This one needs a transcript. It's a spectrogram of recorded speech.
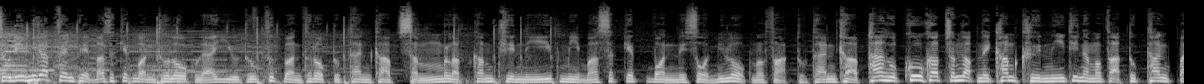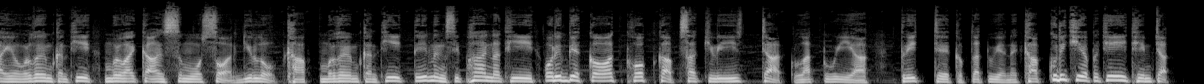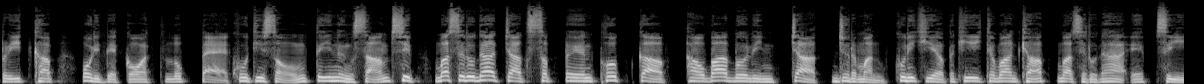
สวัสดีมิตรแฟนเพจบาสเกตบอลทั่วโลกและ YouTube ฟุตบอลทั่วโลกทุกท่านครับสำหรับค่ำคืนนี้มีบาสเกตบอลในโซนยุโรปมาฝากทุกท่านครับห้าหกคู่ครับสำหรับในค่ำคืนนี้ที่นำมาฝากทุกท่านไปเริ่มกันที่รายการสโมสรยุโรปครับเริ่มกันที่ตีหนึ่งสิบห้านาทีโอลิมเปียกอสพบกับซากิริสจากลัตเวีย กรีดเจอกับลัตเวียนะครับ คู่ที่เคลียร์ไปที่ทีมจากกรีดครับ โอลิเปียกอสลบแปดคู่ที่สองตีหนึ่งสามสิบมาเซโดนาจากสเปนพบกับอัลบาเบอร์ลินจากเยอรมัน คู่ที่เคลียร์ไปที่จาบานครับ มาเซโดนาเอฟซี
